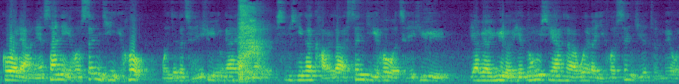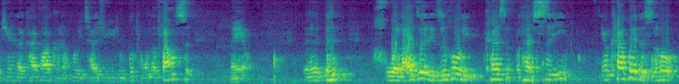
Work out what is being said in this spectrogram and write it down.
过两年三年以后升级以后，我这个程序应该是不是应该考虑到升级以后我程序？要不要预留一些东西啊？是吧？为了以后升级的准备，我现在开发可能会采取一种不同的方式。没有，呃，我来这里之后开始不太适应，因为开会的时候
